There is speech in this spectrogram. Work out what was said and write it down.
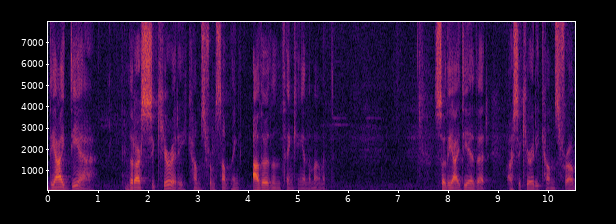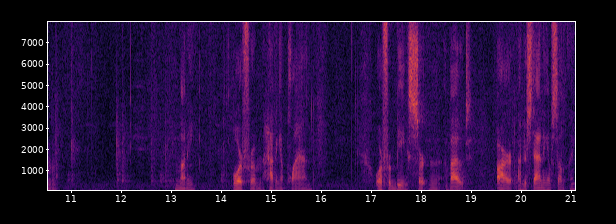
the idea that our security comes from something other than thinking in the moment. So the idea that our security comes from money or from having a plan or from being certain about our understanding of something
